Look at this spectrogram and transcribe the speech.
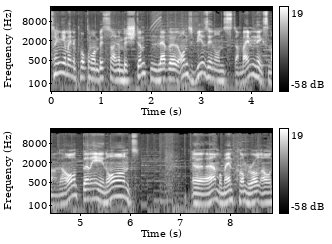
trainiere meine Pokémon bis zu einem bestimmten Level und wir sehen uns dann beim nächsten Mal. Haut rein und... Äh, Moment, komm, Rollout.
